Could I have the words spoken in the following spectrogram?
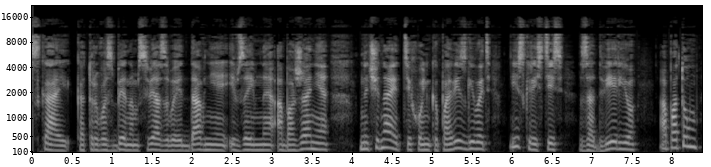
Скай, которого с Беном связывает давнее и взаимное обожание, начинает тихонько повизгивать и скрестись за дверью, а потом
